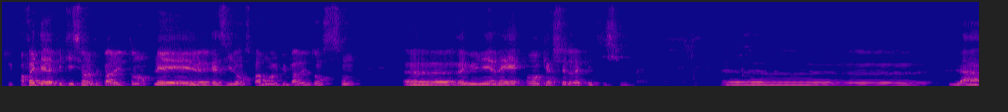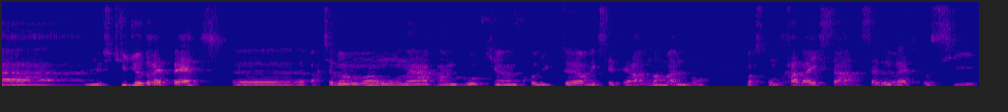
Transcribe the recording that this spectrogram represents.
truc. En fait, les répétitions, la plupart du temps, les résidences, pardon, la plupart du temps sont euh, rémunérées en cachet de répétition. La, le studio de répète, euh, à partir du moment où on a un groupe qui a un producteur, etc., normalement, lorsqu'on travaille ça, ça devrait être aussi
